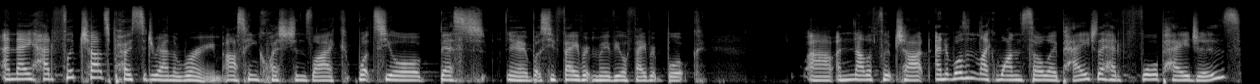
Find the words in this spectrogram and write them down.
And they had flip charts posted around the room asking questions like, What's your best, you know, what's your favorite movie or favorite book? Uh, another flip chart. And it wasn't like one solo page, they had four pages.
